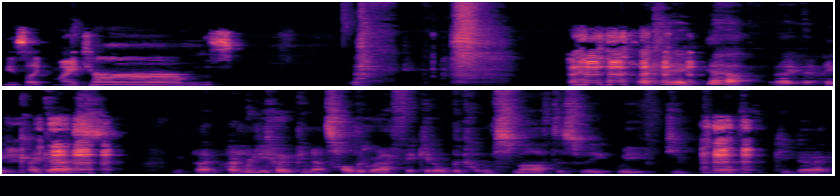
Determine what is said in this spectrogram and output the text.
He's like, my terms. Okay, yeah, I, I, I guess. I- I'm really hoping that's holographic. It'll become smart as we, we keep uh, keep going.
